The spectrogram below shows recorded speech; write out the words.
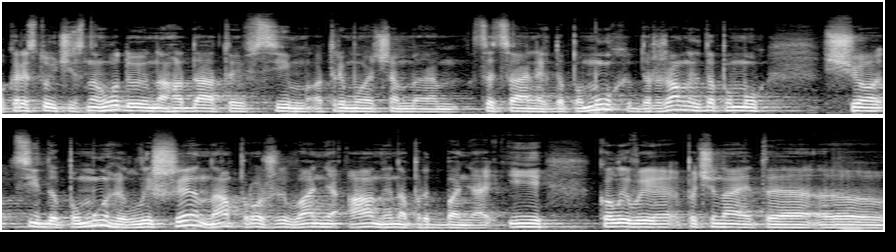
е, користуючись нагодою, нагадати всім отримувачам е, соціальних допомог, державних допомог, що ці допомоги лише на проживання, а не на придбання. І коли ви починаєте е,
